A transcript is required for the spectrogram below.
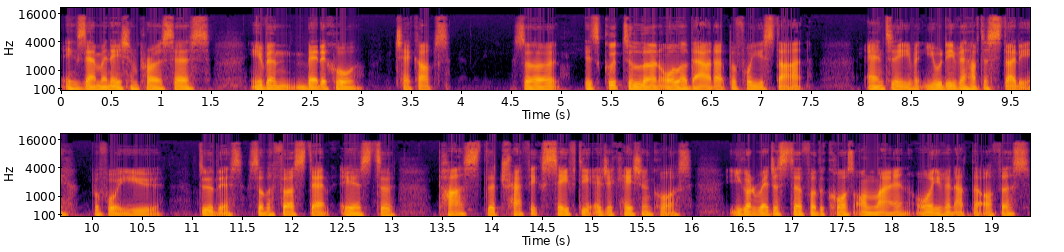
examination process, even medical checkups. So it's good to learn all about it before you start and to even you would even have to study before you do this so the first step is to pass the traffic safety education course you got to register for the course online or even at the office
